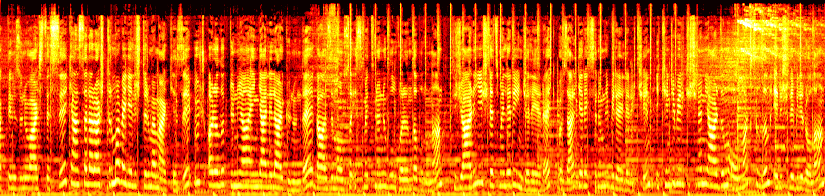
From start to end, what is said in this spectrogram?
Akdeniz Üniversitesi Kentsel Araştırma ve Geliştirme Merkezi 3 Aralık Dünya Engelliler Günü'nde Gazi Mausa İsmet İnönü Bulvarı'nda bulunan ticari işletmeleri inceleyerek özel gereksinimli bireyler için ikinci bir kişinin yardımı olmaksızın erişilebilir olan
